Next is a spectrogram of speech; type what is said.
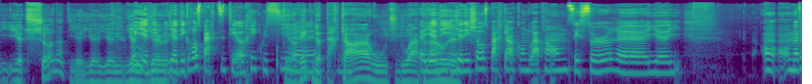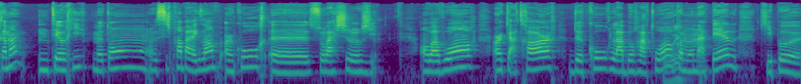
Y a-tu ça? dans- Y a, y a- y a- y a- oui, il y, a y a des, un il y a des grosses parties théoriques aussi. théorique là. de par cœur où tu dois Euh, apprendre... Il y, a des- choses par cœur qu'on doit apprendre, c'est sûr. Euh, y a- on, on a vraiment une théorie. Mettons, euh, si je prends par exemple un cours euh, sur la chirurgie. On va avoir un 4 heures de cours laboratoire, Oui. comme on appelle, qui est pas,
